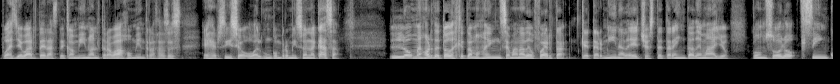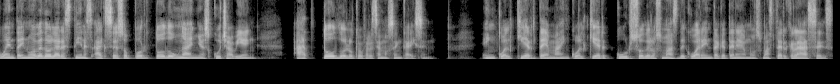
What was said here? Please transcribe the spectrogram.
puedas llevártelas de camino al trabajo mientras haces ejercicio o algún compromiso en la casa. Lo mejor de todo es que estamos en semana de oferta, que termina de hecho este 30 de mayo. Con solo 59 dólares tienes acceso por todo un año, escucha bien, a todo lo que ofrecemos en Kaizen. En cualquier tema, en cualquier curso de los más de 40 que tenemos, masterclasses,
